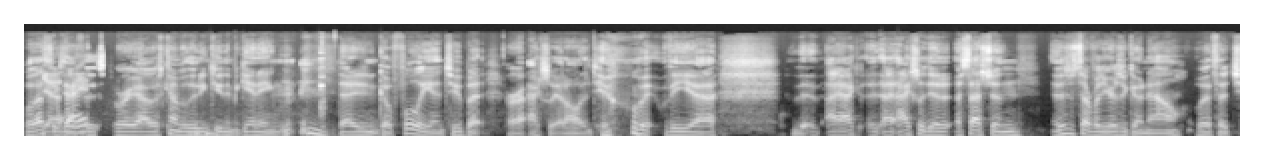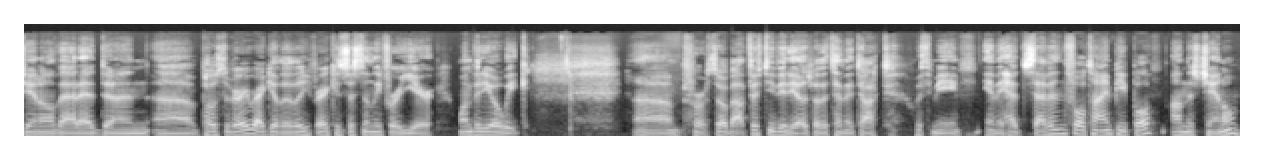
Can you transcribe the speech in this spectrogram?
Well, that's yeah. exactly right? the story I was kind of alluding to in the beginning that I didn't go fully into, but or actually at all into the. Uh, the I, I actually did a session this was several years ago now with a channel that had done uh, posted very regularly, very consistently for a year, one video a week. Um, for so about 50 videos by the time they talked with me, and they had seven full time people on this channel.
